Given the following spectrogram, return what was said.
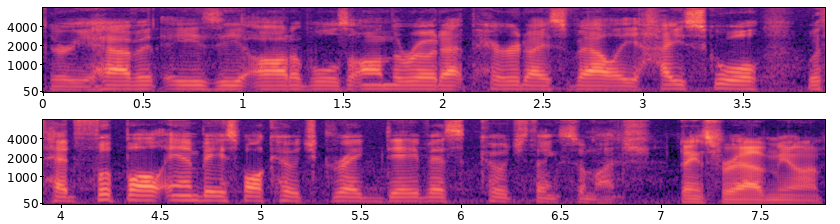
There you have it, AZ Audibles on the road at Paradise Valley High School with head football and baseball coach Greg Davis. Coach, thanks so much. Thanks for having me on.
